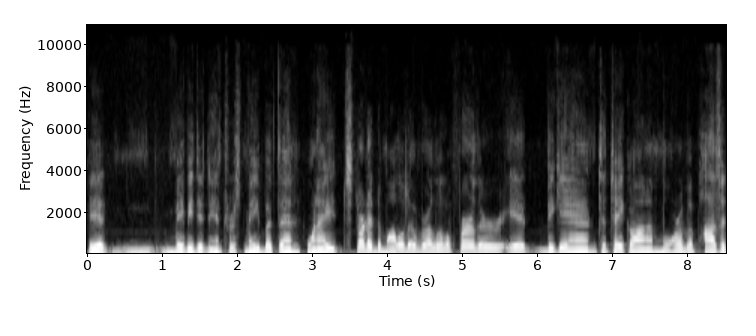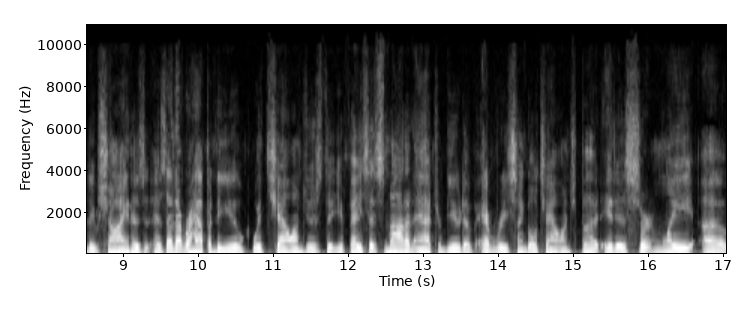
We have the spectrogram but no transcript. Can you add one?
It mm, maybe didn't interest me, but then when I started to mull it over a little further, further, it began to take on a more of a positive shine. Has, has that ever happened to you with challenges that you face? It's not an attribute of every single challenge, but it is certainly uh,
